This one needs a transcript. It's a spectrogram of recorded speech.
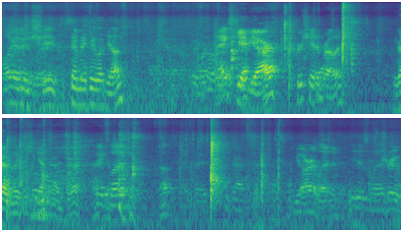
All I gotta do is shave. It's gonna make me look young. Thanks, JVR. Appreciate it, brother. Congratulations again. Thanks, Ledge. You are a legend. He is a legend. True.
